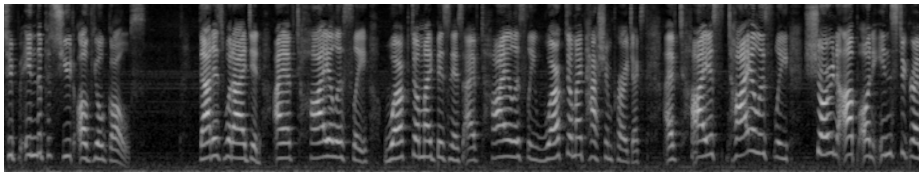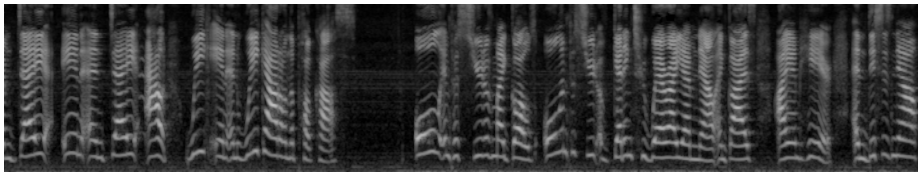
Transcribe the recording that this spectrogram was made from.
to in the pursuit of your goals. That is what I did. I have tirelessly worked on my business. I have tirelessly worked on my passion projects. I have tire- tirelessly shown up on Instagram day in and day out, week in and week out on the podcast. All in pursuit of my goals, all in pursuit of getting to where I am now. And guys, I am here. And this is now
